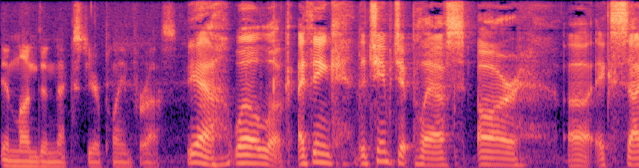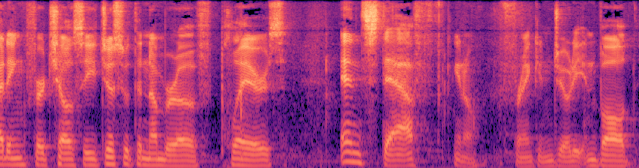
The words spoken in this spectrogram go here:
in London next year playing for us. Yeah, well, look, I think the championship playoffs are uh, exciting for Chelsea just with the number of players and staff, you know, Frank and Jody involved.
